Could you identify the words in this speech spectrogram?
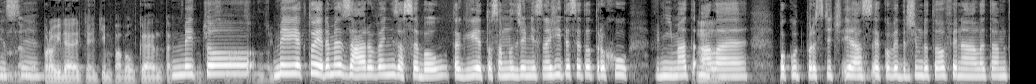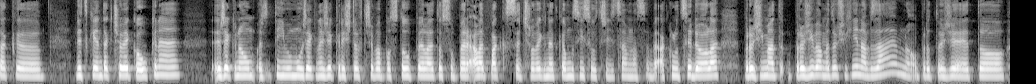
Jasně. projde tě, tím pavoukem, tak my to, má, my jak to jedeme zároveň za sebou, tak je to samozřejmě, snažíte se to trochu vnímat, hmm. ale pokud prostě já jako vydržím do toho finále tam, tak eh, vždycky jen tak člověk koukne, řeknou, tým mu řekne, že Krištof třeba postoupil, je to super, ale pak se člověk hnedka musí soustředit sám na sebe. A kluci dole prožívat, prožíváme to všichni navzájem, no, protože je to, uh,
